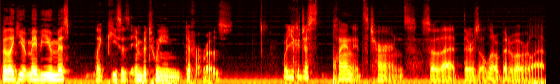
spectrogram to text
But like you, maybe you miss like pieces in between different rows. Well, you could just plan its turns so that there's a little bit of overlap.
